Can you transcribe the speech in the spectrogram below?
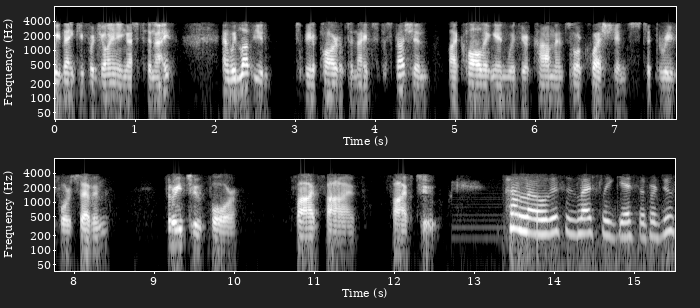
We thank you for joining us tonight, and we'd love you to be a part of tonight's discussion by calling in with your comments or questions to 347-324-5552. Hello, this is Leslie Gist, the producer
